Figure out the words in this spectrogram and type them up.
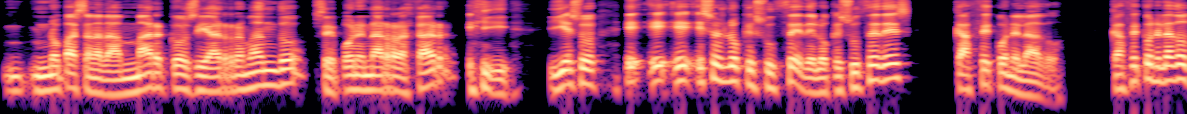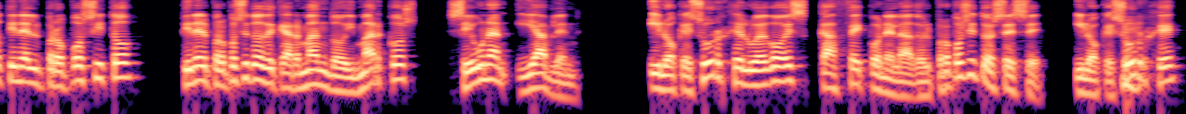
No pasa nada. Marcos y Armando se ponen a rajar y, eso, e, e, e, eso es lo que sucede. Lo que sucede es café con helado. Café con helado tiene el propósito tiene el propósito de que Armando y Marcos se unan y hablen. Y lo que surge luego es café con helado. El propósito es ese. Y lo que mm. surge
